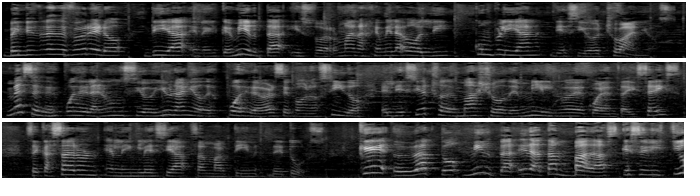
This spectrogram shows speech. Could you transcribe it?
23 de febrero, día en el que Mirta y su hermana gemela Goldie cumplían 18 años. Meses después del anuncio y un año después de haberse conocido, el 18 de mayo de 1946, se casaron en la iglesia San Martín de Tours. ¡Qué dato! Mirta era tan badass que se vistió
